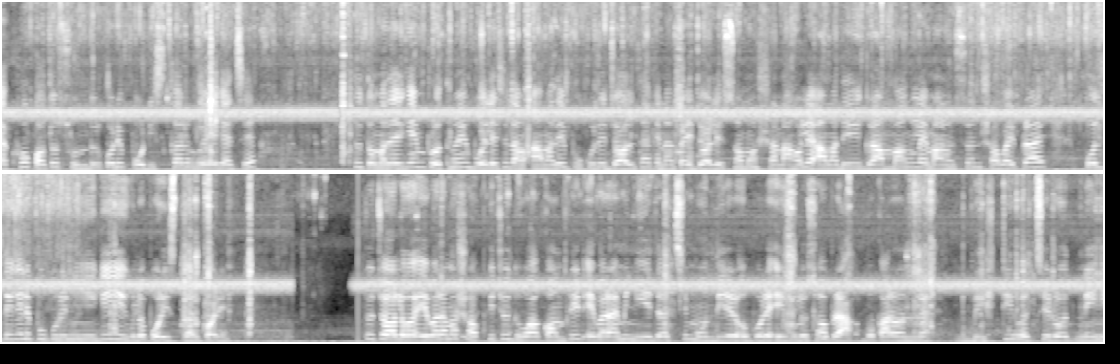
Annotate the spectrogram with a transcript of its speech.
দেখো কত সুন্দর করে পরিষ্কার হয়ে গেছে। তো তোমাদেরকে আমি প্রথমেই বলেছিলাম, আমাদের পুকুরে জল থাকে না, তাই জলের সমস্যা। না হলে আমাদের গ্রাম বাংলায় মানুষজন সবাই প্রায় বলতে গেলে পুকুরে নিয়ে গিয়ে এগুলো পরিষ্কার করে। তো চলো, এবার আমার সব কিছু ধোয়া কমপ্লিট। এবার আমি নিয়ে যাচ্ছি মন্দিরের ওপরে। এগুলো সব রাখব কারণ বৃষ্টি হচ্ছে, রোদ নেই।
